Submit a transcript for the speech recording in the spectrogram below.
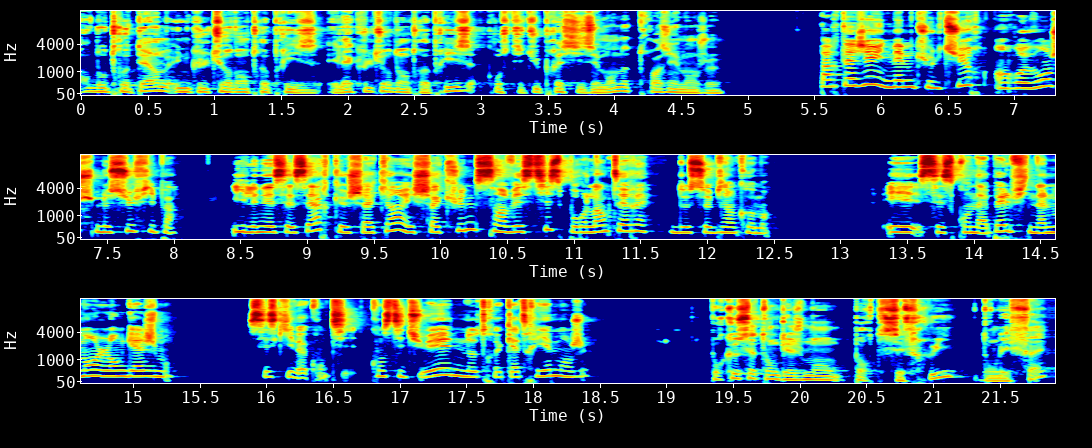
en d'autres termes, une culture d'entreprise. Et la culture d'entreprise constitue précisément notre troisième enjeu. Partager une même culture, en revanche, ne suffit pas. Il est nécessaire que chacun et chacune s'investissent pour l'intérêt de ce bien commun. Et c'est ce qu'on appelle finalement l'engagement. C'est ce qui va constituer notre quatrième enjeu. Pour que cet engagement porte ses fruits, dans les faits,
